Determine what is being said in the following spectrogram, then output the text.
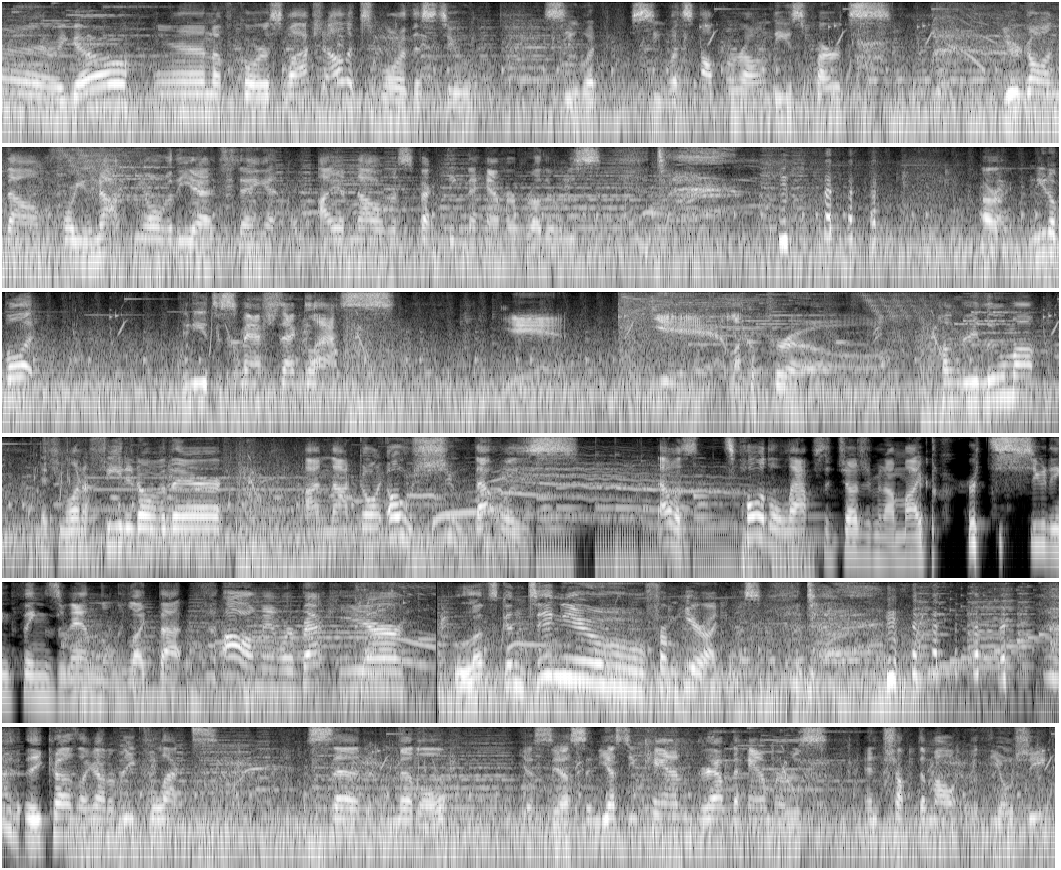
Uh, there we go. And of course, well actually I'll explore this too. See what see what's up around these parts. You're going down before you knock me over the edge, dang it. I am now respecting the Hammer Brothers. Alright, need a bullet. We need to smash that glass. Yeah. Yeah, like a pro. Hungry Luma, if you want to feed it over there. I'm not going- Oh shoot, that was... That was total lapse of judgment on my part, shooting things randomly like that. Oh man, we're back here! Let's continue from here, I guess. because I gotta recollect said medal. Yes, yes, and yes, you can grab the hammers and chuck them out with Yoshi.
